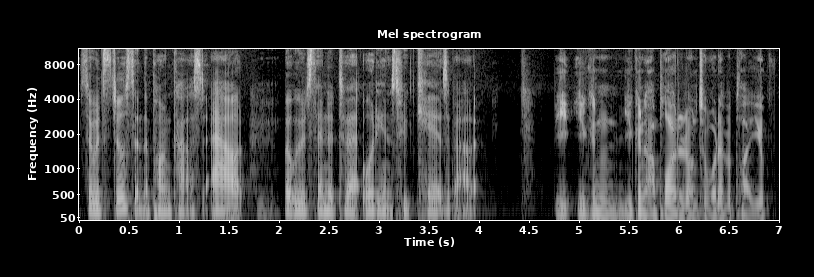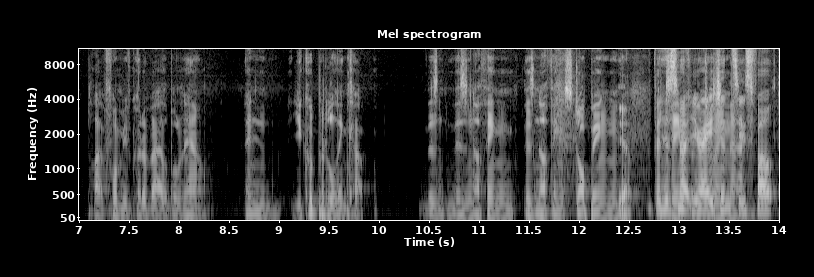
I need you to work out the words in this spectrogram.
So we'd still send the podcast out, hmm. but we would send it to that audience who cares about it. You, you can you can upload it onto whatever plat- platform you've got available now, and you could put a link up. There's there's nothing there's nothing stopping. Yep. But it's team not from your agency's that. fault.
